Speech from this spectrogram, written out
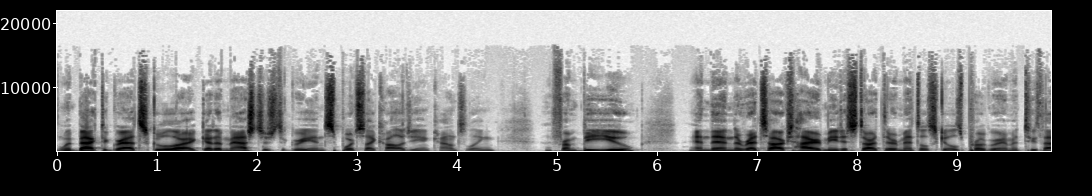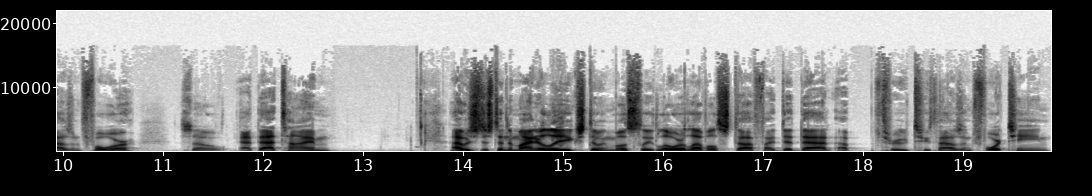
went back to grad school. I got a master's degree in sports psychology and counseling from BU. And then the Red Sox hired me to start their mental skills program in 2004. So at that time, I was just in the minor leagues doing mostly lower level stuff. I did that up through 2014.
